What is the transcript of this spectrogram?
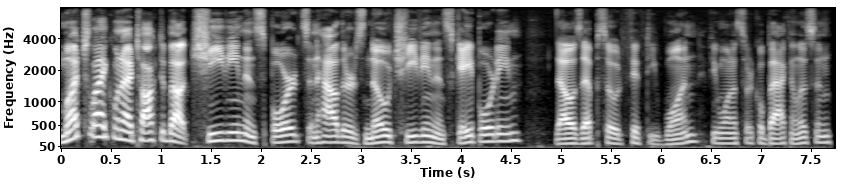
much like when i talked about cheating in sports and how there's no cheating in skateboarding that was episode 51 if you want to circle back and listen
